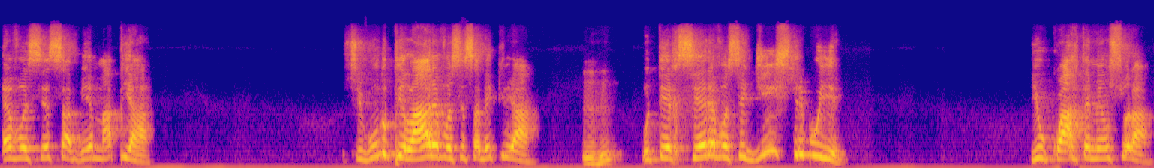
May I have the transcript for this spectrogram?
é você saber mapear. O segundo pilar é você saber criar. Uhum. O terceiro é você distribuir. E o quarto é mensurar.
